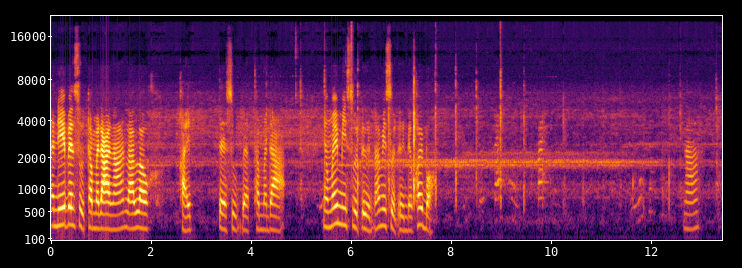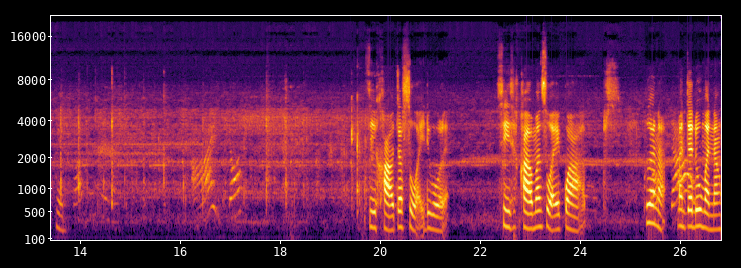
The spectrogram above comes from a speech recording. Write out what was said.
อันนี้เป็นสูตรธรรมดานะ ร้านเราขายแต่สูตรแบบธรรมดา ยังไม่มีสูตรอื่น ถ้ามีสูตรอื่นเดี๋ยวค่อยบอก นะนี่สีขาวจะสวยดูแหละ สีขาวมันสวยกว่าเพื่อนอะ่ะ มันจะดูเหมือนนาง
